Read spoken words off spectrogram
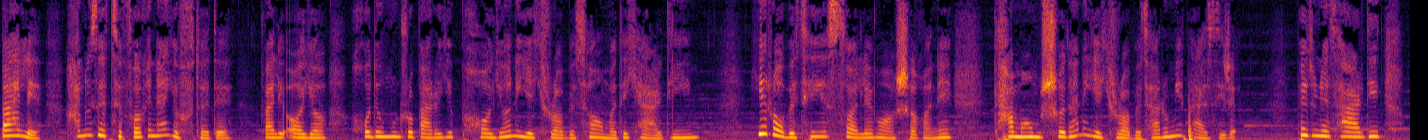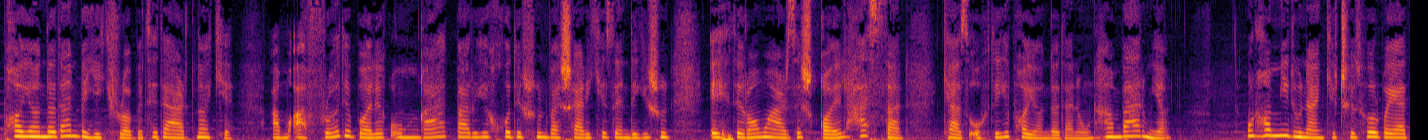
بله هنوز اتفاقی نیفتاده ولی آیا خودمون رو برای پایان یک رابطه آماده کردیم؟ یه رابطه سالم عاشقانه تمام شدن یک رابطه رو میپذیره. بدون تردید پایان دادن به یک رابطه دردناکه. اما افراد بالغ اونقدر برای خودشون و شریک زندگیشون احترام و ارزش قائل هستن که از عهده پایان دادن اون هم برمیان. اونها می‌دونن که چطور باید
